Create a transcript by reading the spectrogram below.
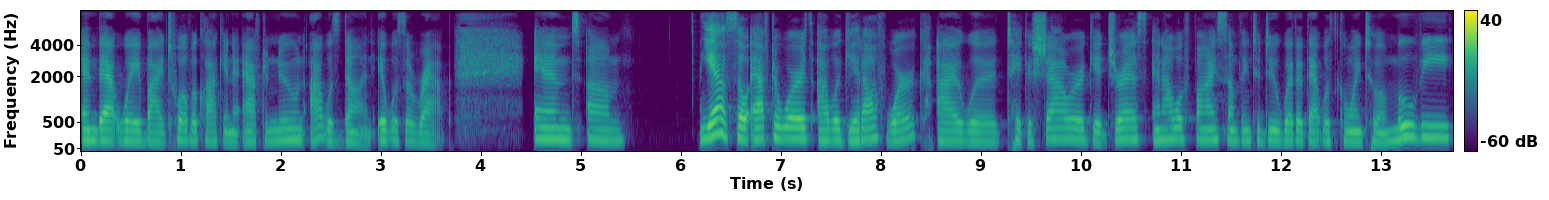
And that way, by 12 o'clock in the afternoon, I was done. It was a wrap. And, um, yeah, so afterwards, I would get off work. I would take a shower, get dressed, and I would find something to do, whether that was going to a movie,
